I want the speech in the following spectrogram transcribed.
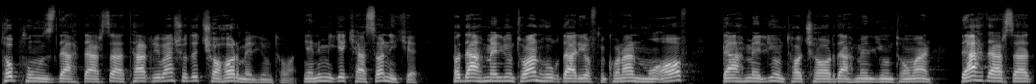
تا 15 درصد تقریبا شده 4 میلیون تومن یعنی میگه کسانی که تا 10 میلیون تومن حقوق دریافت می‌کنن معاف 10 میلیون تا 14 میلیون تومن 10 درصد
